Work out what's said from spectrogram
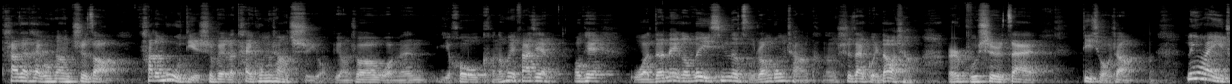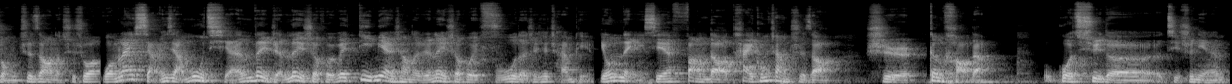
它在太空上制造，它的目的是为了太空上使用。比方说，我们以后可能会发现，OK，我的那个卫星的组装工厂可能是在轨道上，而不是在。地球上，另外一种制造呢，是说我们来想一想，目前为人类社会、为地面上的人类社会服务的这些产品，有哪些放到太空上制造是更好的？过去的几十年，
